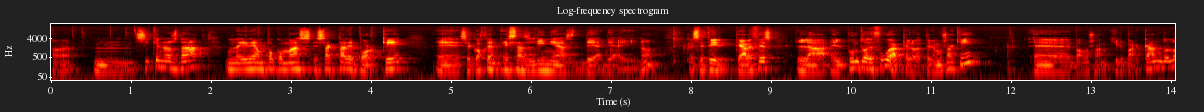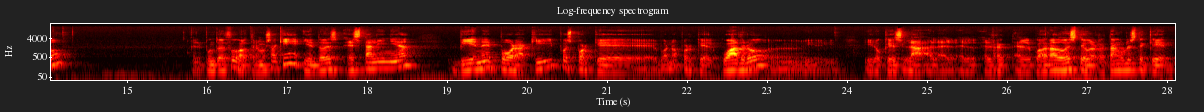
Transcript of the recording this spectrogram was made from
a ver, sí que nos da una idea un poco más exacta de por qué eh, se cogen esas líneas de, de ahí, ¿no? Es decir, que a veces el punto de fuga que lo tenemos aquí, eh, vamos a ir marcándolo. El punto de fuga lo tenemos aquí y entonces esta línea viene por aquí, pues porque, bueno, porque el cuadro eh, y, lo que es el, cuadrado este o el rectángulo este que,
